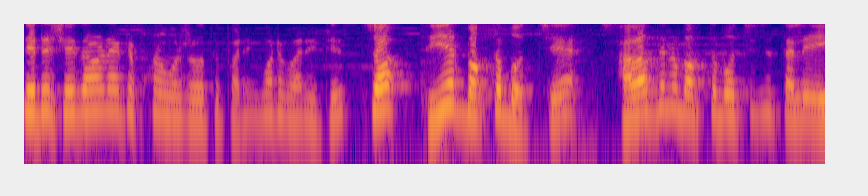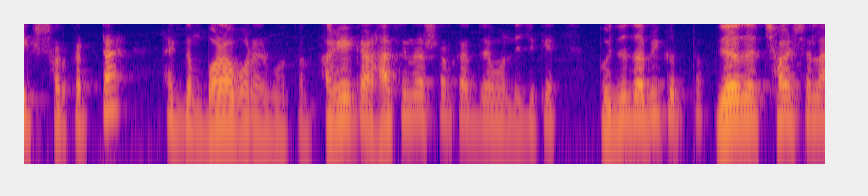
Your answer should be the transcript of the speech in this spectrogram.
তো এটা সেই ধরনের একটা পরামর্শ হতে পারে হোয়াট এভার ইট ইজ সো ইয়ের বক্তব্য হচ্ছে, সালাউদ্দিনের বক্তব্য হচ্ছে যে, তাহলে এই সরকারটা একদম বরাবরের মতন। আগেকার হাসিনা সরকার যেমন নিজেকে বৈধ দাবি করতো, দুই হাজার ছয় সালে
